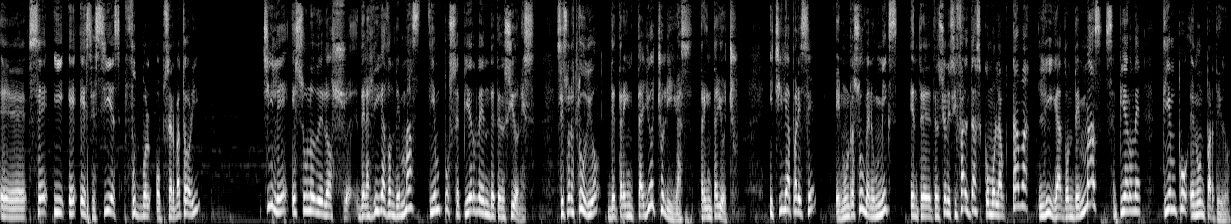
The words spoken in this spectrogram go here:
eh, CIES, CIES Football Observatory, Chile es uno de, los, de las ligas donde más tiempo se pierde en detenciones. Se hizo un estudio de 38 ligas, 38. Y Chile aparece en un resumen, un mix entre detenciones y faltas como la octava liga donde más se pierde tiempo en un partido.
